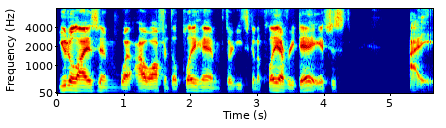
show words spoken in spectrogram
utilize him. What how often they'll play him? If he's going to play every day. It's just I.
